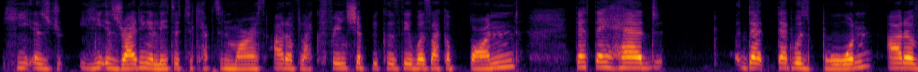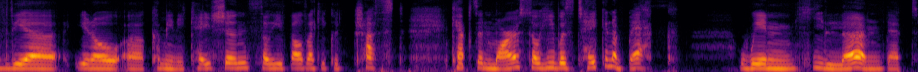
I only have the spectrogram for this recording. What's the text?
he is he is writing a letter to Captain Morris out of like friendship because there was like a bond that they had that that was born out of their you know uh, communications so he felt like he could trust captain morris. So he was taken aback when he learned that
